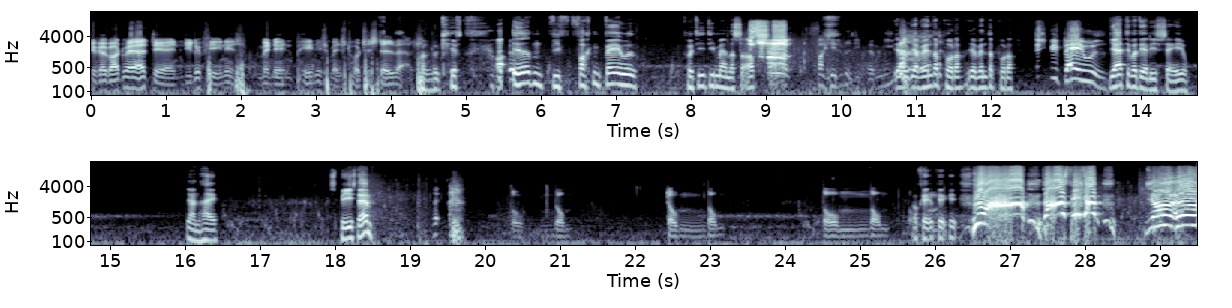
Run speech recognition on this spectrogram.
Det kan godt være, at det er en lille penis, men det er en penis med en stor tilstedeværelse. Hold nu kæft. Og æd dem. Vi er fucking bagud. Fordi de mander sig op. For helvede, de verminer. Jeg, jeg venter på dig. Jeg venter på dig. Vi er bagud. Ja, det var det, jeg lige sagde jo. En hej. Spis dem! Dum, dum. Dum, dum. Dum, dum. Okay, okay, okay. Ah! Ah, spis dem! Jeg æder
